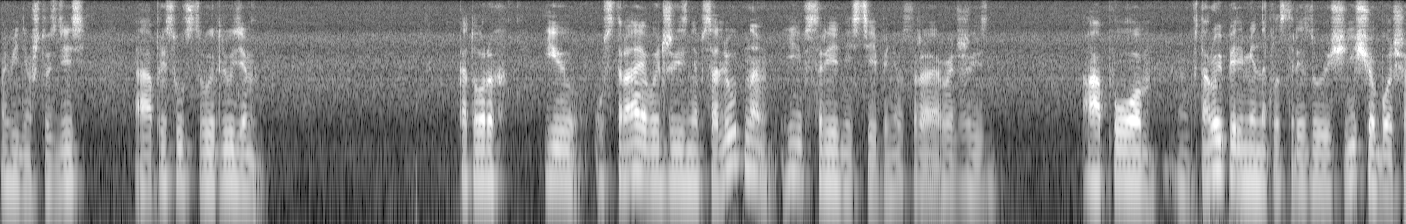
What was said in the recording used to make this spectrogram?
Мы видим, что здесь а, присутствуют люди, которых и устраивает жизнь абсолютно, и в средней степени устраивает жизнь а по второй переменной кластеризующей еще больше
